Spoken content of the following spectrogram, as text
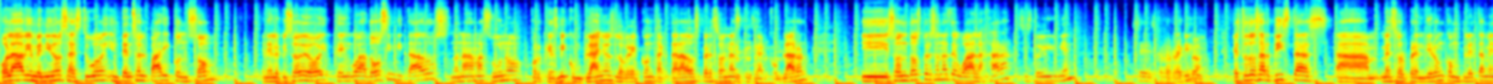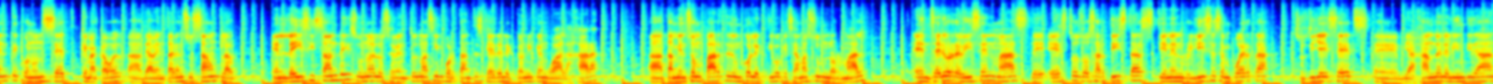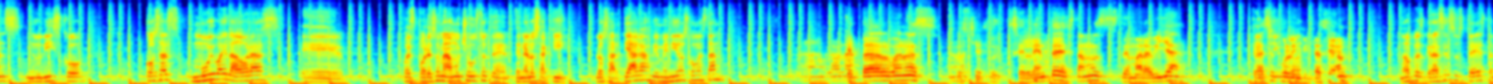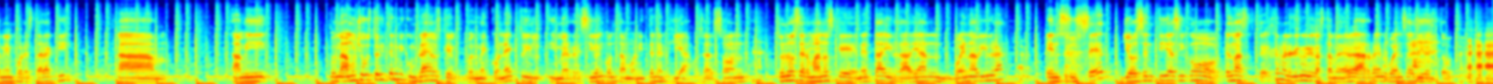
Hola, bienvenidos a Estuvo Intenso el Party con Som. En el episodio de hoy tengo a dos invitados, no nada más uno, porque es mi cumpleaños, logré contactar a dos personas que se acoplaron. Y son dos personas de Guadalajara, si estoy bien. Sí, es correcto. Estos dos artistas ah, me sorprendieron completamente con un set que me acabo ah, de aventar en su SoundCloud. En Lazy Sundays, uno de los eventos más importantes que hay de electrónica en Guadalajara. Ah, también son parte de un colectivo que se llama Subnormal. En serio, revisen más de estos dos artistas. Tienen releases en puerta, sus DJ sets, eh, viajando en el indie dance, nudisco, cosas muy bailadoras. eh, pues por eso me da mucho gusto te- tenerlos aquí. Los Arteaga, bienvenidos, ¿cómo están? Hola, hola, hola. ¿Qué tal? Buenas. Buenas Pues, noches. pues, excelente, estamos de maravilla. Gracias por la invitación. No, pues gracias a ustedes también por estar aquí. A mí, pues me da mucho gusto ahorita en mi cumpleaños que pues me conecto y, y me reciben con tan bonita energía. O sea, son, son unos hermanos que neta irradian buena vibra. En su set yo sentí así como, es más, déjenme les digo que hasta me debe dar vergüenza decir esto.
